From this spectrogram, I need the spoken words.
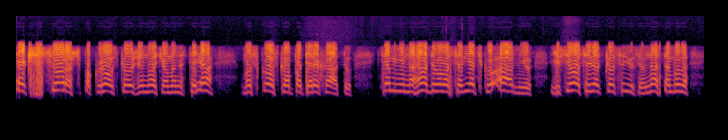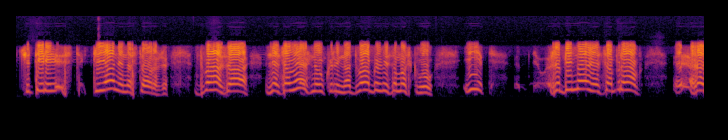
екс-сорош Покровського жіночого монастиря Московського патріархату. Це мені нагадувало совєтську армію зі всього Совєтського Союзу. У нас там було чотири кияни на сторожі, два за незалежну Україну, а два були за Москву. І Рабінович забрав е,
